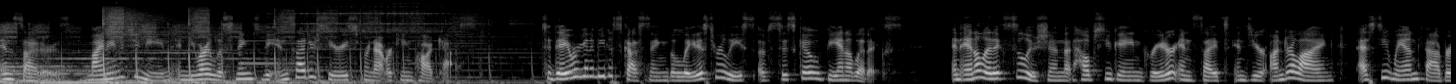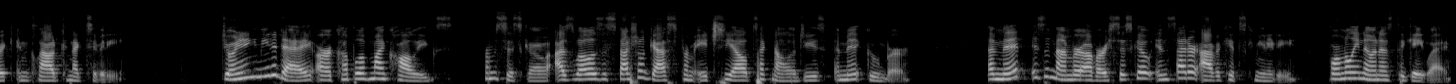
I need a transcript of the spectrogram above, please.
Insiders. My name is Janine, and you are listening to the Insider Series for Networking podcast. Today, we're going to be discussing the latest release of Cisco vAnalytics, an analytics solution that helps you gain greater insights into your underlying SD WAN fabric and cloud connectivity. Joining me today are a couple of my colleagues from Cisco, as well as a special guest from HCL Technologies, Amit Gumber. Amit is a member of our Cisco Insider Advocates community, formerly known as the Gateway.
